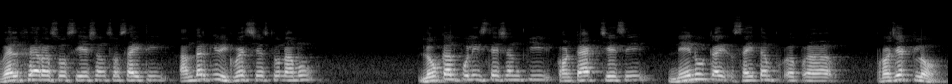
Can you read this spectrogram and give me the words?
welfare association society అందరికీ రిక్వెస్ట్ చేస్తున్నాము. లోకల్ పోలీస్ స్టేషన్కి కాంటాక్ట్ చేసి నేను సైతం ప్ర- ప్రాజెక్ట్లో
